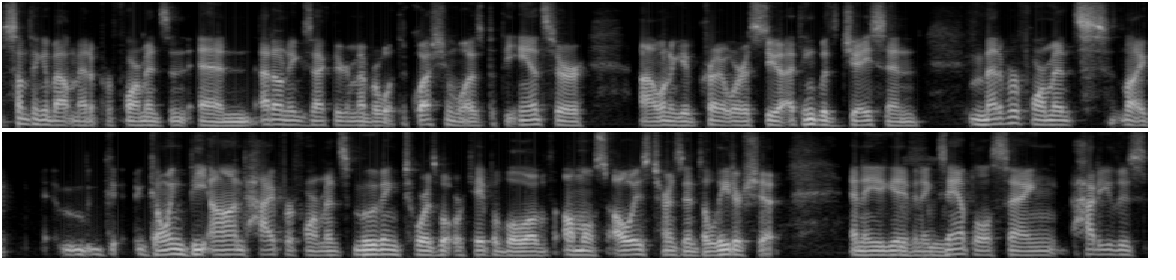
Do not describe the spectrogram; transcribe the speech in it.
something about meta performance, and and I don't exactly remember what the question was, but the answer I want to give credit where it's due. I think with Jason, meta performance like going beyond high performance, moving towards what we're capable of, almost always turns into leadership. And you gave mm-hmm. an example saying, how do you lose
